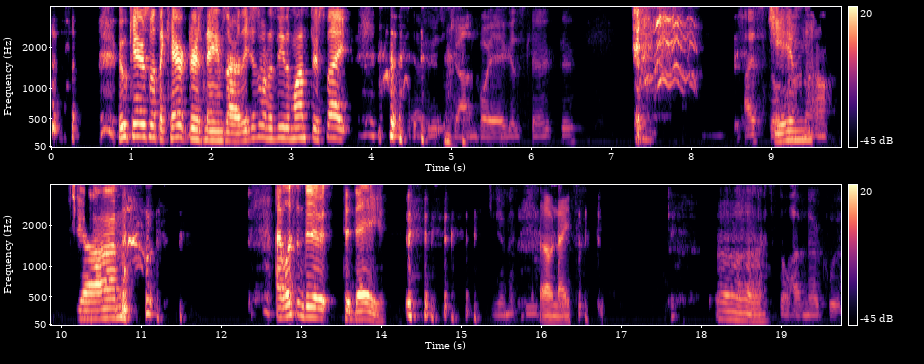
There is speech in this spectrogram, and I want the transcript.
who cares what the characters' names are? They just want to see the monsters fight. Yeah, who's John Boyega's character? I still Jim. don't know. John. I listened to it today. Jimothy. Oh nice. Uh, I still have no clue.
